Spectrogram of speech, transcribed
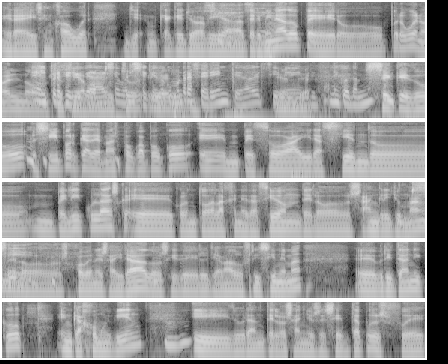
era Eisenhower, que aquello había terminado, pero pero bueno, él no él prefirió quedarse, bueno, se quedó como un referente ¿no? del cine británico también. Se quedó, sí, porque además poco a poco eh, empezó a ir haciendo mm, películas eh, con toda la generación de los Angry Young de los jóvenes airados y del llamado Free Cinema eh, británico encajó muy bien y durante los años 60 pues fue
